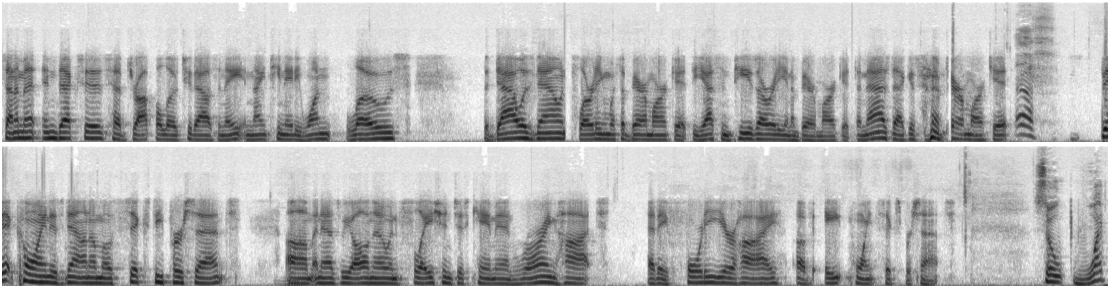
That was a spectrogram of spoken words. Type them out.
sentiment indexes have dropped below 2008 and 1981 lows. The Dow is down, flirting with a bear market. The S&P is already in a bear market. The Nasdaq is in a bear market. Ugh. Bitcoin is down almost 60%. Um, and as we all know, inflation just came in roaring hot at a 40 year high of 8.6%. So, what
